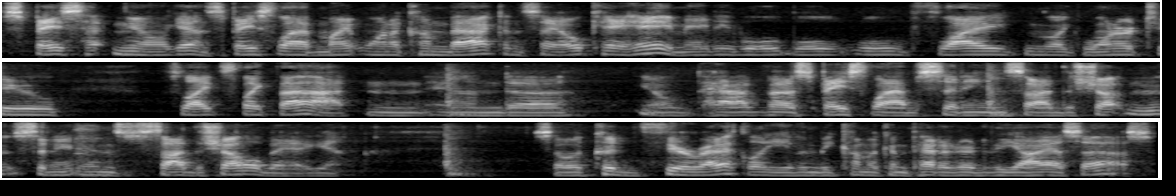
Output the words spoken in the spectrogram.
space you know again space lab might want to come back and say okay hey maybe we'll we'll we'll fly like one or two flights like that. And and uh, you know have uh, space lab sitting inside the shuttle sitting inside the shuttle bay again. So it could theoretically even become a competitor to the ISS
